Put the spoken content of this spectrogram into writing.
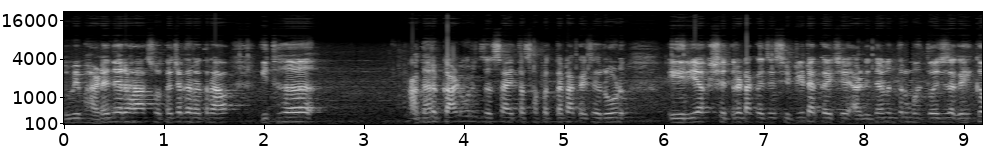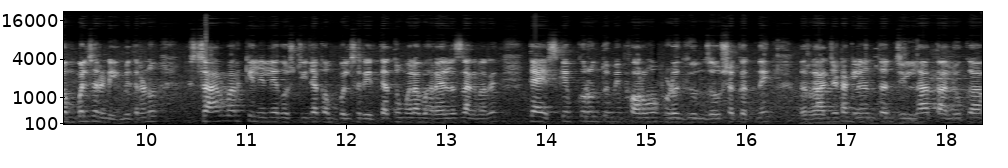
तुम्ही भाड्याने राहा स्वतःच्या घरात राहा. इथं आधार कार्डवर जसा आहे तसा पत्ता टाकायचा रोड एरिया क्षेत्र टाकायचं सिटी टाकायचे आणि त्यानंतर महत्त्वाची जागा ही कंपल्सरी नाही मित्रांनो स्टार मार्क केलेल्या गोष्टी ज्या कंपल्सरी आहेत त्या तुम्हाला भरायलाच लागणार आहेत. त्या एस्केप करून तुम्ही फॉर्म पुढे घेऊन जाऊ शकत नाही. तर राज्य टाकल्यानंतर जिल्हा तालुका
